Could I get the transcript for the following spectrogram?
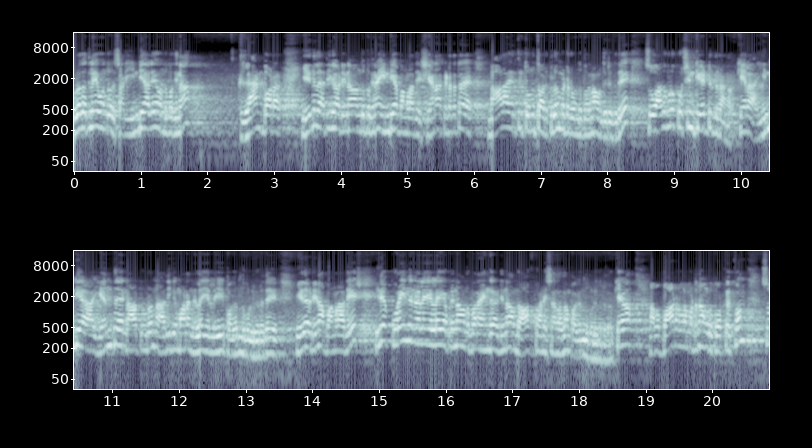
உலகத்திலே வந்து சாரி இந்தியாவிலே வந்து பார்த்தீங்கன்னா லேண்ட் பார்டர் எதில் அதிகம் அப்படின்னா வந்து பார்த்தீங்கன்னா இந்தியா பங்களாதேஷ். ஏன்னா கிட்டத்தட்ட நாலாயிரத்தி தொண்ணூத்தாறு கிலோமீட்டர் வந்து பார்த்தீங்கன்னா வந்து இருக்குது ஸோ அது கூட கொஸ்டின் கேட்டுக்கிறாங்க. ஓகேங்களா இந்தியா எந்த நாட்டுடன் அதிகமான நிலை எல்லையை பகிர்ந்து கொள்கிறது? எது அப்படின்னா பங்களாதேஷ். இதே குறைந்த நிலை எல்லை அப்படின்னா வந்து பார்த்தீங்கன்னா எங்கே அப்படின்னா வந்து ஆப்கானிஸ்தானில் தான் பகிர்ந்து கொள்கிறது. ஓகேவா அப்போ பார்டரில் மட்டும்தான் உங்களுக்கு ஒர்க் இருக்கும். ஸோ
